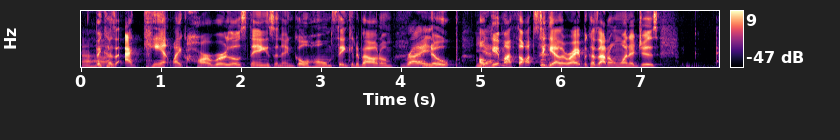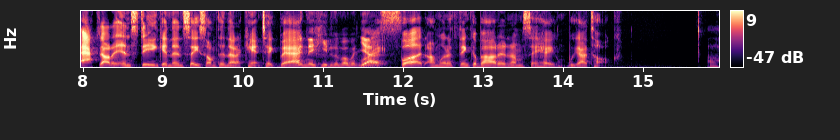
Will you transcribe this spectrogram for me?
Uh-huh. Because I can't like harbor those things and then go home thinking about them. Right. Nope. I'll Yeah. get my thoughts together, right? Because I don't want to just act out of instinct and then say something that I can't take back. in the heat of the moment Right. yes But I'm going to think about it and I'm going to say, hey, we got to talk. Oh,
